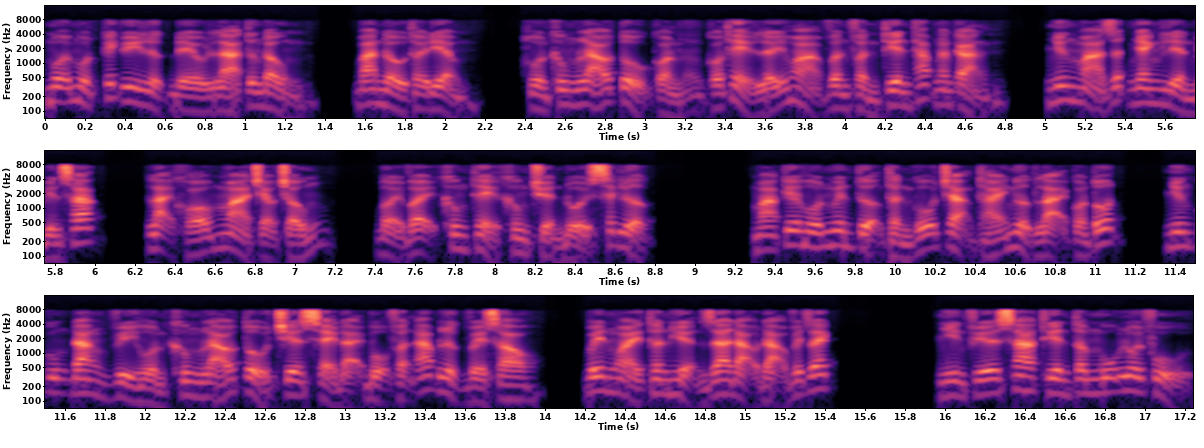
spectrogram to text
mỗi một kích uy lực đều là tương đồng, ban đầu thời điểm, hồn không lão tổ còn có thể lấy hỏa vân phần thiên tháp ngăn cản, nhưng mà rất nhanh liền biến sắc, lại khó mà trèo trống, bởi vậy không thể không chuyển đổi sách lược. Mà kia hồn nguyên tượng thần gỗ trạng thái ngược lại còn tốt, nhưng cũng đang vì hồn không lão tổ chia sẻ đại bộ phận áp lực về sau, bên ngoài thân hiện ra đạo đạo vết rách. Nhìn phía xa thiên tâm ngũ lôi phủ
